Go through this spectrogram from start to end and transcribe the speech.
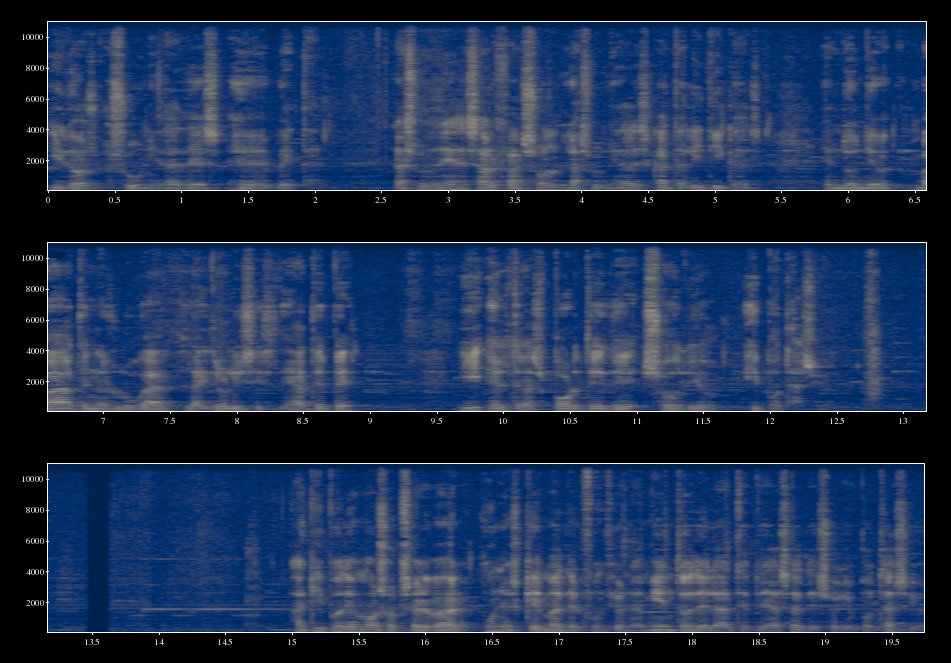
y dos subunidades eh, beta. Las unidades alfa son las unidades catalíticas en donde va a tener lugar la hidrólisis de ATP y el transporte de sodio y potasio. Aquí podemos observar un esquema del funcionamiento de la ATPasa de sodio-potasio.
